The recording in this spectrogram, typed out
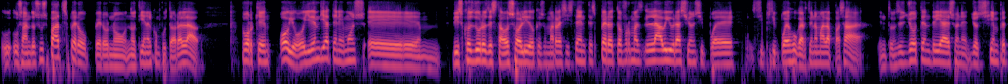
usando sus pads, pero, pero no, no tiene el computador al lado. Porque, obvio, hoy en día tenemos eh, discos duros de estado sólido que son más resistentes, pero de todas formas la vibración sí puede, sí, puede jugarte una mala pasada. Entonces yo tendría eso, en yo siempre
